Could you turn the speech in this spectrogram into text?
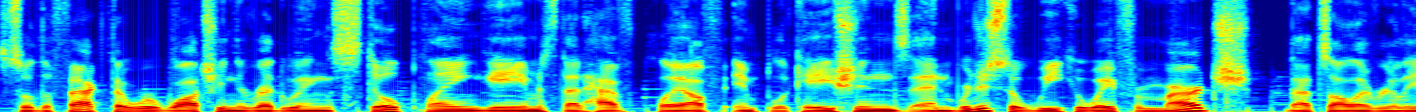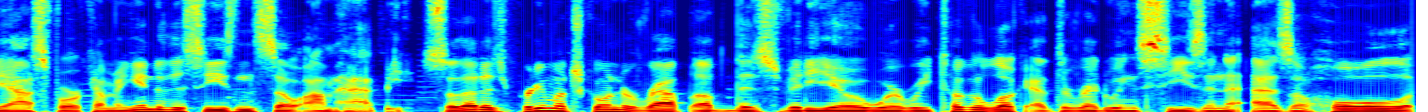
So the fact that we're watching the Red Wings still playing games that have playoff implications, and we're just a week away from March, that's all I really asked for coming into the season, so I'm happy. So that is pretty much going to wrap up this video where we took a look at the Red Wings season as a whole,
